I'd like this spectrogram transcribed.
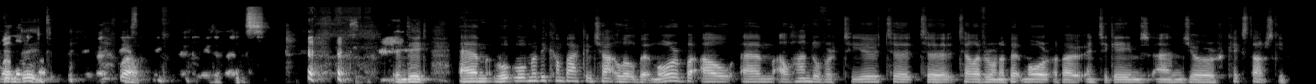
Well, Indeed. Well, these events. Indeed. Um, we'll, we'll, maybe come back and chat a little bit more, but I'll um, I'll hand over to you to to tell everyone a bit more about Into Games and your Kickstart scheme.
